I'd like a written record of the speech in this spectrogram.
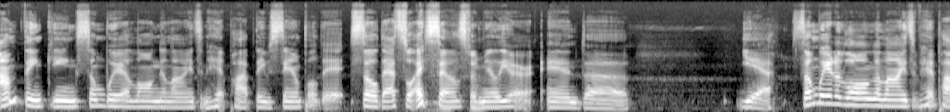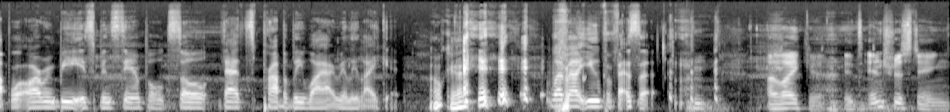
I'm thinking somewhere along the lines in hip hop they've sampled it, so that's why it sounds familiar. And uh, yeah, somewhere along the lines of hip hop or R and B, it's been sampled. So that's probably why I really like it. Okay. what about you, Professor? I like it. It's interesting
